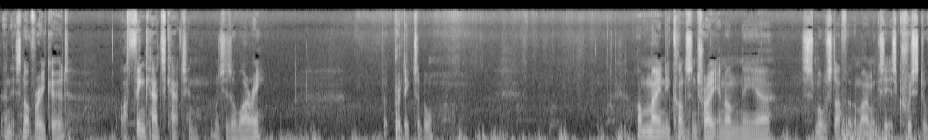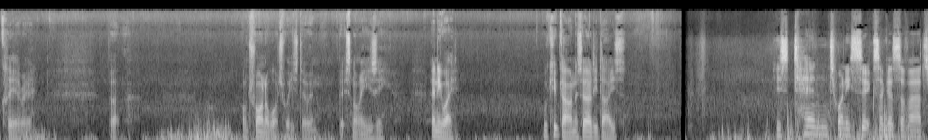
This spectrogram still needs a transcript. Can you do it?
and it's not very good. I think Ad's catching, which is a worry, but predictable. I'm mainly concentrating on the uh, small stuff at the moment because it is crystal clear here. But I'm trying to watch what he's doing, but it's not easy. Anyway, we'll keep going. It's early days. It's ten twenty six. I guess I've had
